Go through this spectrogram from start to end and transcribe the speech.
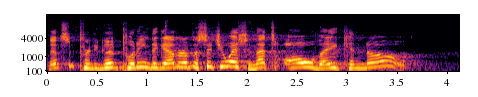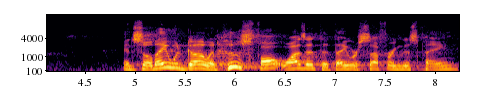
That's a pretty good putting together of the situation. That's all they can know. And so they would go, and whose fault was it that they were suffering this pain?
